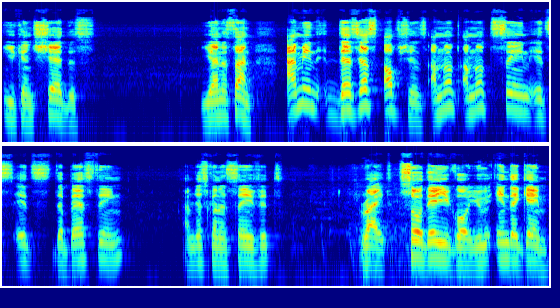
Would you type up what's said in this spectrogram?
you can share this. You understand? I mean, there's just options. I'm not I'm not saying it's it's the best thing. I'm just gonna save it. Right. So there you go. You in the game.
